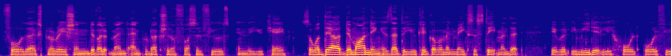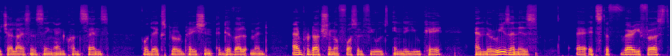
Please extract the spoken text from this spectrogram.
for the exploration, development, and production of fossil fuels in the UK. So, what they are demanding is that the UK government makes a statement that it will immediately hold all future licensing and consents for the exploitation, development, and production of fossil fuels in the UK. And the reason is uh, it's the very first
